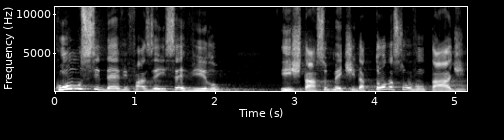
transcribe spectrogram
como se deve fazer e servi-lo, e estar submetido a toda a sua vontade,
